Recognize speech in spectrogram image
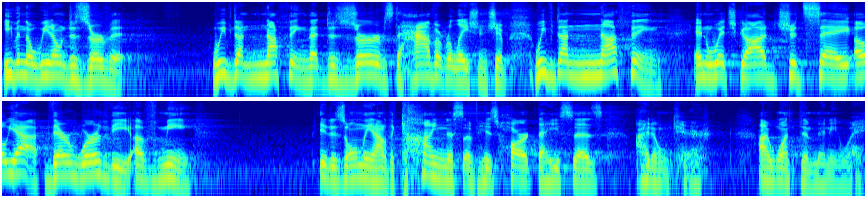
even though we don't deserve it We've done nothing that deserves to have a relationship. We've done nothing in which God should say, oh, yeah, they're worthy of me. it is only out of the kindness of his heart that he says, I don't care. I want them anyway.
